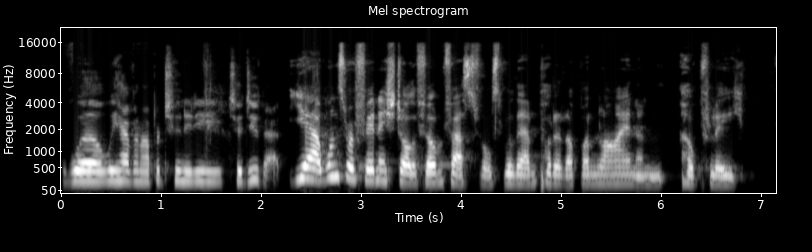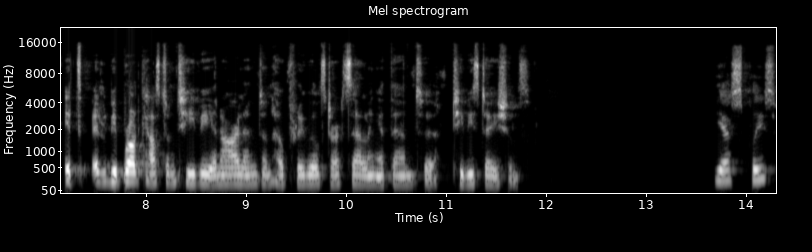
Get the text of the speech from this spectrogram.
will we have an opportunity to do that? Yeah, once we're finished all the film festivals, we'll then put it up online, and hopefully it's it'll be broadcast on TV in Ireland, and hopefully we'll start selling it then to TV stations. Yes, please.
